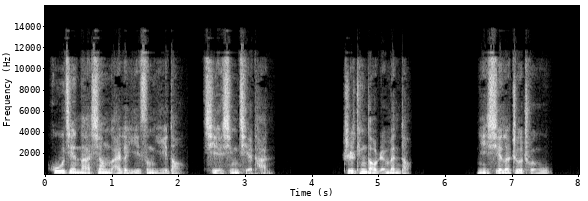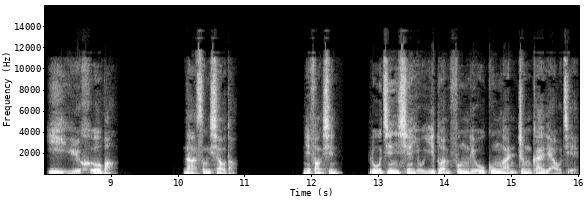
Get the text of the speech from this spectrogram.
忽见那厢来了一僧一道，且行且谈。只听到人问道：“你携了这蠢物，意欲何往？”那僧笑道：“你放心，如今现有一段风流公案，正该了结。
